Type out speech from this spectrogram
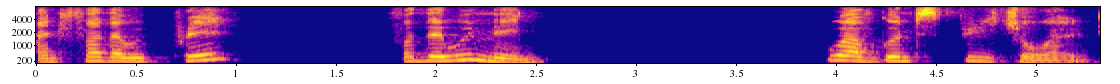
And Father, we pray for the women who have gone to spiritual world.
